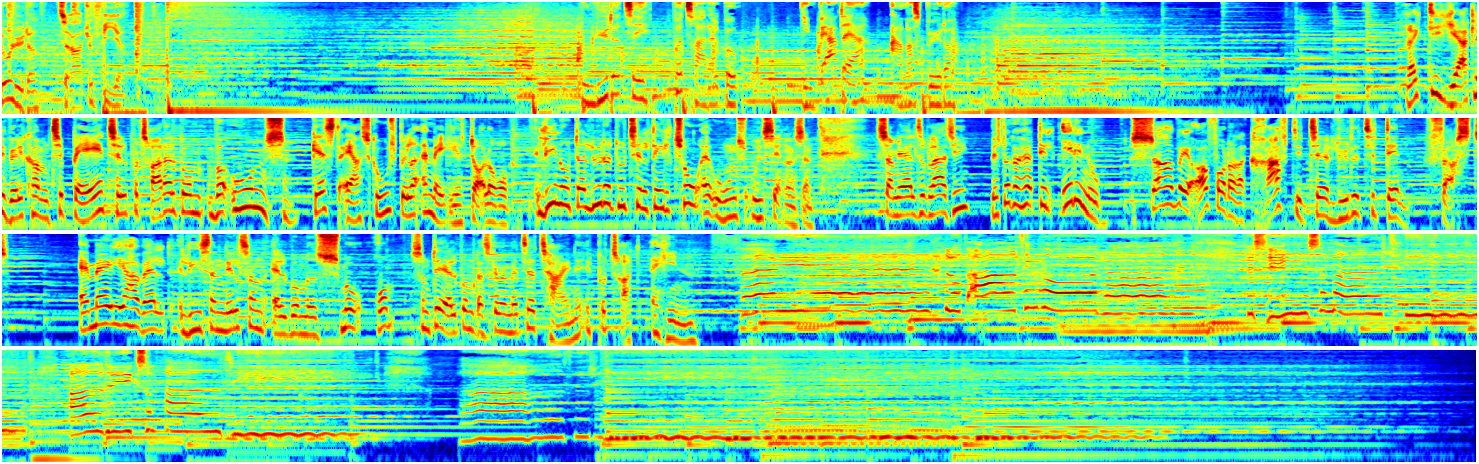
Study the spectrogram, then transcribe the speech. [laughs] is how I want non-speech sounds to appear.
Du lytter til Radio 4. Du lytter til Portrætalbum. Din vært er Anders Bøtter. Rigtig hjertelig velkommen tilbage til Portrætalbum, hvor ugens gæst er skuespiller Amalie Dollerup. Lige nu, der lytter du til del 2 af ugens udsendelse. Som jeg altid plejer at sige, hvis du ikke har hørt del 1 endnu, så vil jeg opfordre dig kraftigt til at lytte til den først. Amalie har valgt Lisa Nielsen albummet Små Rum som det album, der skal være med til at tegne et portræt af hende. Fire.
